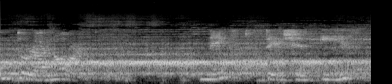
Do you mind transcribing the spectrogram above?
Uttara North. Next station is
